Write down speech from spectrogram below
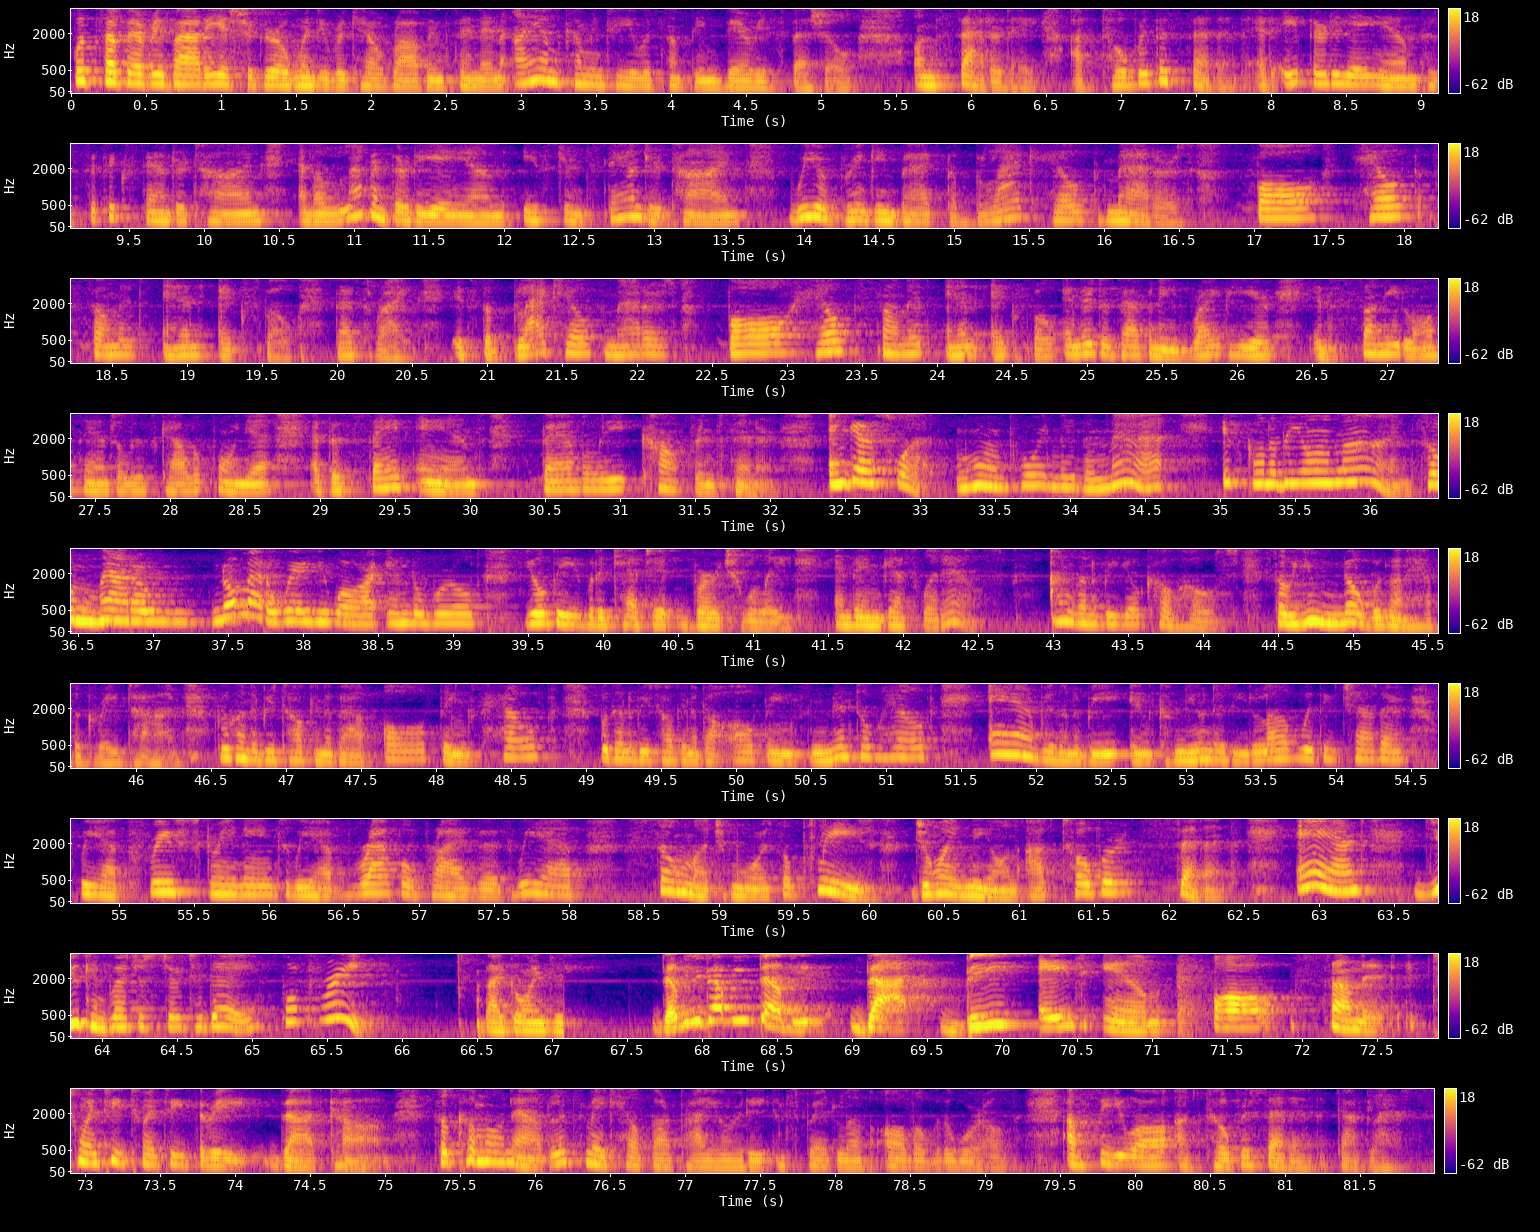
What's up, everybody? It's your girl, Wendy Raquel Robinson, and I am coming to you with something very special. On Saturday, October the 7th at 8.30 a.m. Pacific Standard Time and 11.30 a.m. Eastern Standard Time, we are bringing back the Black Health Matters Fall Health Summit and Expo. That's right. It's the Black Health Matters Fall Health Summit and Expo, and it is happening right here in sunny Los Angeles, California at the St. Anne's Family Conference Center. And guess what? More importantly than that, it's going to be online. So no matter no matter where you are in the world, you'll be able to catch it virtually. And then guess what else? I'm going to be your co-host. So you know we're going to have a great time. We're going to be talking about all things health. We're going to be talking about all things mental health. And we're going to be in community love with each other. We have free screenings. We have raffle prizes. We have so much more. So please join me on October 7th. And you can register today for free by going to www.bhmfallsummit2023.com. So come on out. Let's make health our priority and spread love all over the world. I'll see you all October 7th. God bless.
